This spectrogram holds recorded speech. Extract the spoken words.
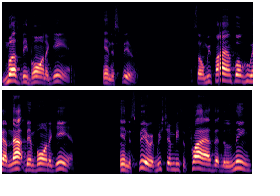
must be born again in the spirit. And so when we find folk who have not been born again in the spirit, we shouldn't be surprised at the length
